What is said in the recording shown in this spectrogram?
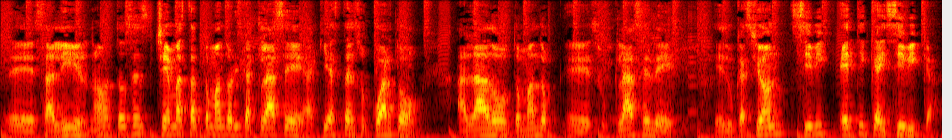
eh, salir, ¿no? Entonces Chema está tomando ahorita clase, aquí está en su cuarto al lado, tomando eh, su clase de educación cívica, ética y cívica.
